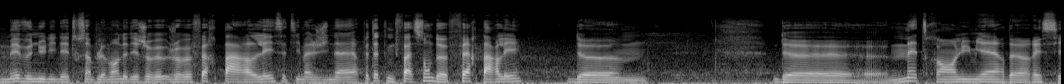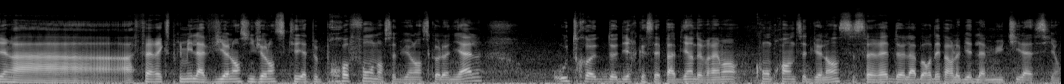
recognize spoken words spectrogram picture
m'est venue l'idée tout simplement de dire je veux, je veux faire parler cet imaginaire, peut-être une façon de faire parler de de mettre en lumière, de réussir à, faire exprimer la violence, une violence qui est un peu profonde dans cette violence coloniale. Outre de dire que c'est pas bien de vraiment comprendre cette violence, ce serait de l'aborder par le biais de la mutilation.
